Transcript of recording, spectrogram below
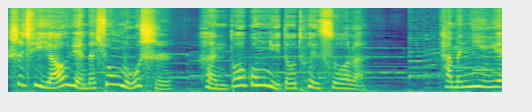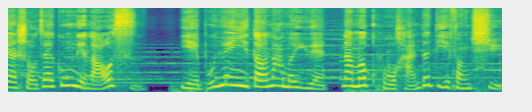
是去遥远的匈奴时，很多宫女都退缩了。她们宁愿守在宫里老死，也不愿意到那么远、那么苦寒的地方去。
